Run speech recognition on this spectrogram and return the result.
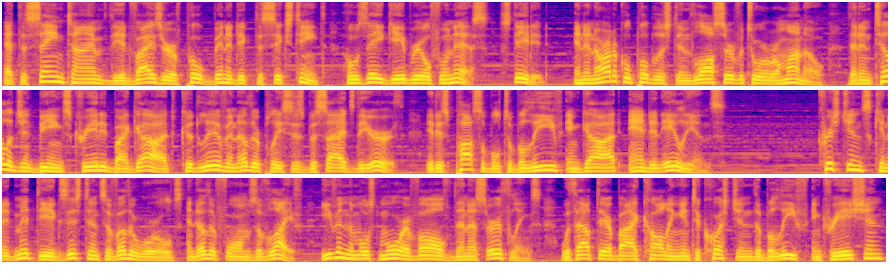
at the same time the advisor of Pope Benedict XVI, Jose Gabriel Funes, stated, in an article published in L'Osservatore Romano that intelligent beings created by God could live in other places besides the earth, it is possible to believe in God and in aliens. Christians can admit the existence of other worlds and other forms of life, even the most more evolved than us earthlings, without thereby calling into question the belief in creation,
